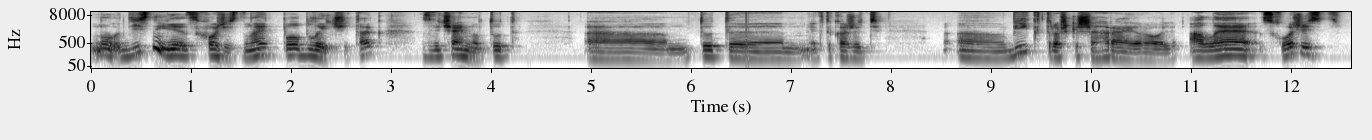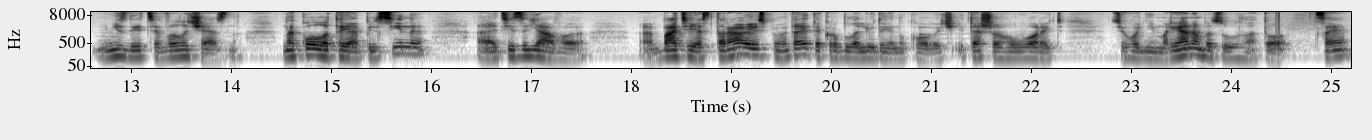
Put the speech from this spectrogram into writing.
Ну, дійсно є схожість, навіть по обличчі, так? Звичайно, тут, е, тут е, як то кажуть, е, вік трошки ще грає роль, але схожість, мені здається, величезна. Наколоти апельсини, е, ці заяви. е, Батя, я стараюсь, пам'ятаєте, як робила Люда Янукович, і те, що говорить сьогодні Мар'яна Безугла, то це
